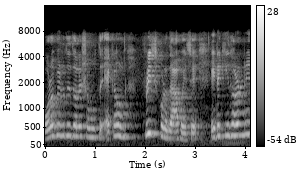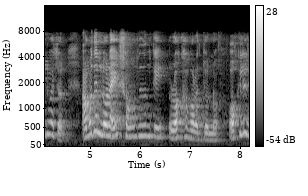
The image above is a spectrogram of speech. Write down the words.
বড় বিরোধী দলের সমস্ত অ্যাকাউন্ট ফ্রিজ করে দেওয়া হয়েছে। এটা কি ধরনের নির্বাচন? আমাদের লড়াই সংবিধানকে রক্ষা করার জন্য। অখিলেশ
